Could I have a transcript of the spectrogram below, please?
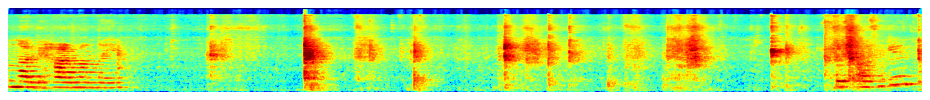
Bunları bir harmanlayayım. Ses az mı geldi?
